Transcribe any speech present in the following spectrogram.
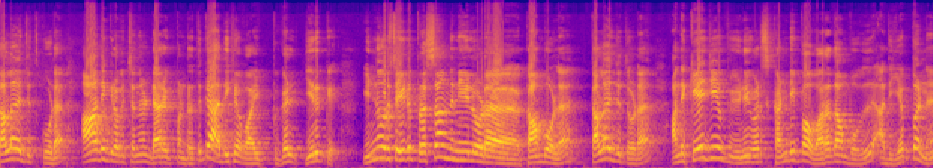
தலஜித் கூட ஆதிக் ரவிச்சந்திரன் டைரக்ட் பண்ணுறதுக்கு அதிக வாய்ப்புகள் இருக்குது இன்னொரு சைடு பிரசாந்த் நீலோட காம்போவில் தலஜித்தோட அந்த கேஜிஎஃப் யூனிவர்ஸ் கண்டிப்பாக வரதான் போகுது. அது எப்போன்னு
